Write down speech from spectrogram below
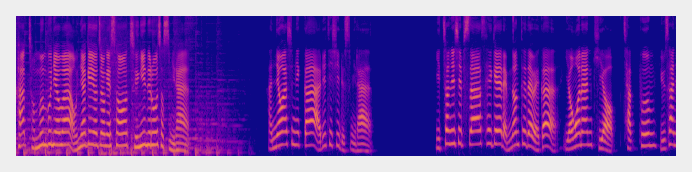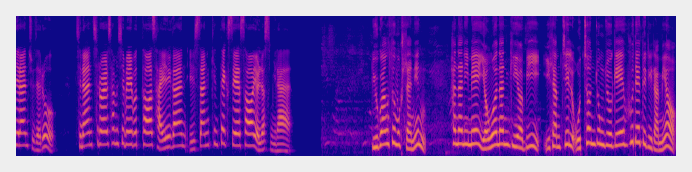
각 전문 분야와 언약의 여정에서 증인으로 섰습니다. 안녕하십니까. RUTC 뉴스입니다. 2024 세계 랩넌트 대회가 영원한 기업, 작품, 유산이란 주제로 지난 7월 30일부터 4일간 일산 킨텍스에서 열렸습니다. 류광수 목사는 하나님의 영원한 기업이 237 5천 종족의 후대들이라며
